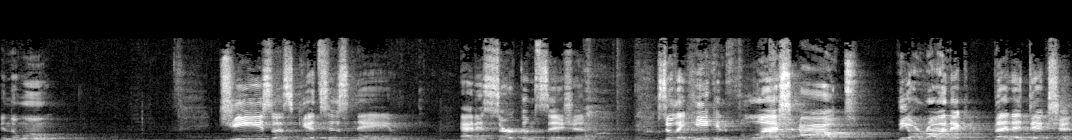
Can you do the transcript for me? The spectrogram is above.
in the womb. Jesus gets his name at his circumcision so that he can flesh out the Aaronic benediction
